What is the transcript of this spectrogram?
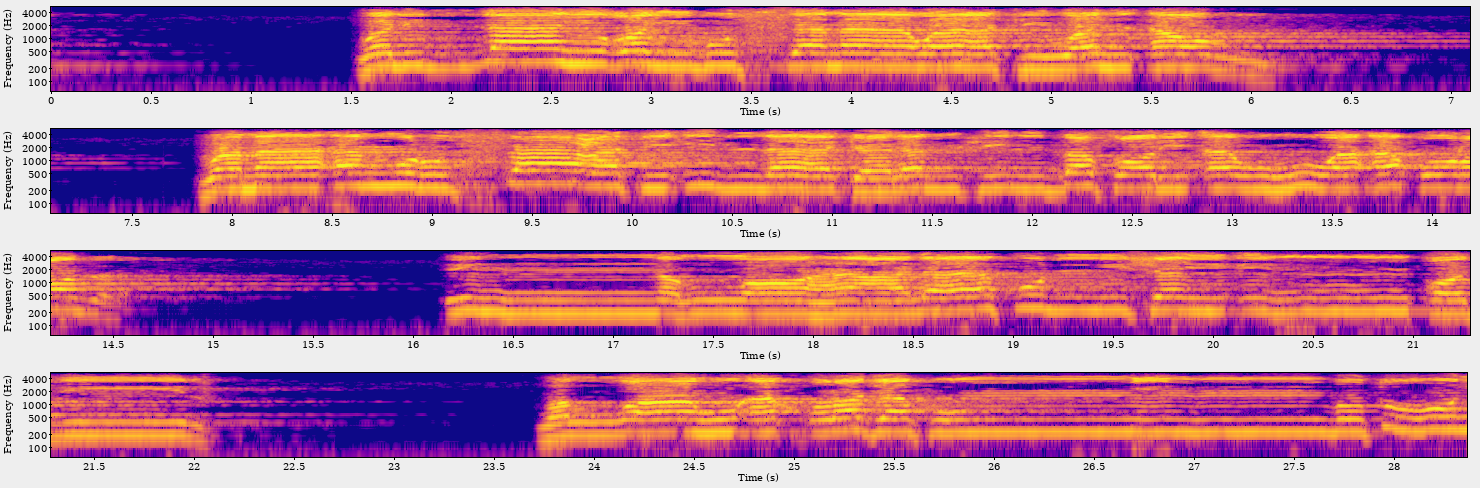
ولله غيب السماوات والأرض وما أمر الساعة إلا كلمح البصر أو هو أقرب إن الله على كل شيء قدير والله أخرجكم من بطون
